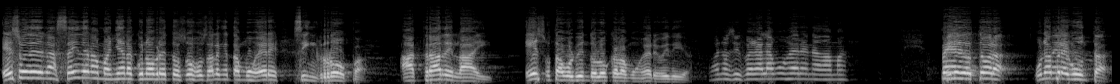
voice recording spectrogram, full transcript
eso es de las 6 de la mañana que uno abre estos ojos, salen estas mujeres sin ropa, atrás de like. Eso está volviendo loca a las mujeres hoy día. Bueno, si fuera la mujer nada más. Mire, Pero- doctora, una pero- pregunta.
